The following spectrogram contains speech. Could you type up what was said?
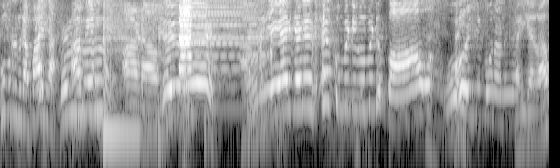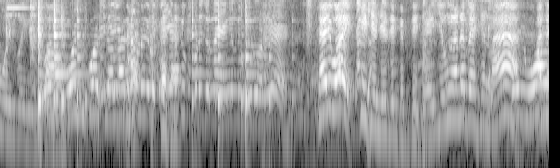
கூப்பிடுங்கடா பாய்ங்க ஆடா அவனுங்க ஏற்கனவே கும்பிட்டு கும்பிட்டு பாவம். ஓடி போனானுங்க. கையெல்லாம் ஒழுங்கி போய் ஓடி போச்சு அவனுங்களை கையெடுத்து கும்பிட சொன்னா எங்கிருந்து கூப்பிடுவானுங்க சரி ஓய். இவங்க என்ன பேசணுமா. அந்த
